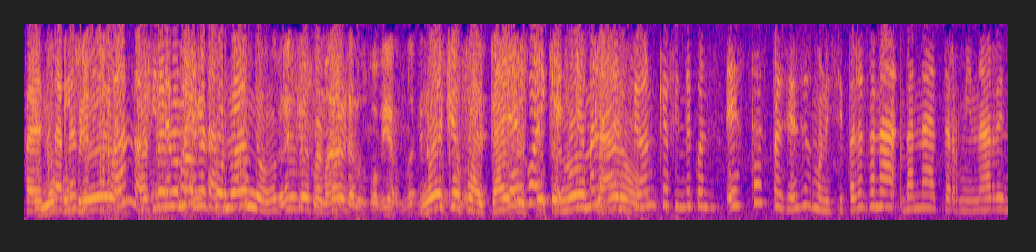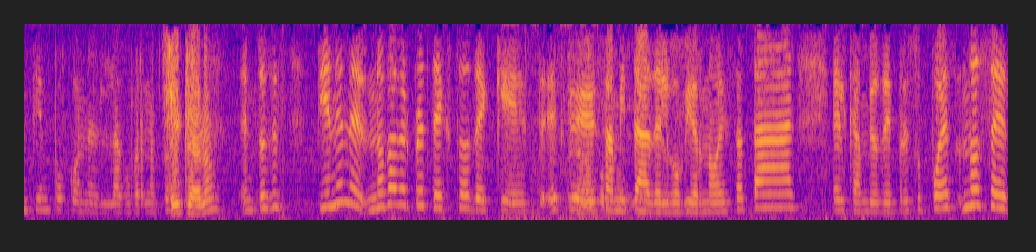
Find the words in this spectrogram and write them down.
Para que no estarles cumplieron. recordando, a fin Están de cuentas, ¿no? recordando. No, Pero hay que sumarse a faltar- los gobiernos. no hay que faltar algo hay que no, llama la atención que a fin de cuentas estas presidencias municipales van a van a terminar en tiempo con el- la gubernatura. Sí, claro. Entonces, tienen el- no va a haber pretexto de que este- es Le que esta mitad del gobierno estatal, el cambio de presupuesto, no sé,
